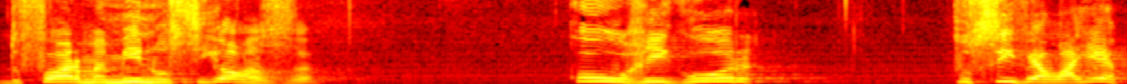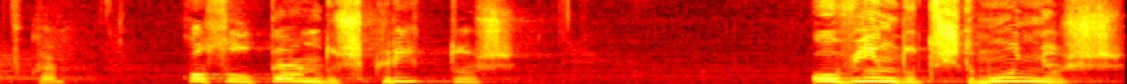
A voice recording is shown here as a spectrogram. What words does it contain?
de forma minuciosa, com o rigor possível à época, consultando escritos, ouvindo testemunhos,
